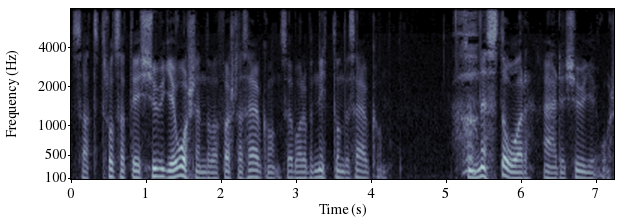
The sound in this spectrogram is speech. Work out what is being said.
Så att trots att det är 20 år sedan det var första Sävcon så var det på 19 Sävcon. Så nästa år är det 20 år,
